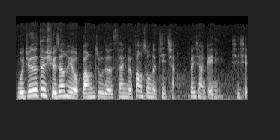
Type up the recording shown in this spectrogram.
我觉得对学生很有帮助的三个放松的技巧，分享给你，谢谢。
